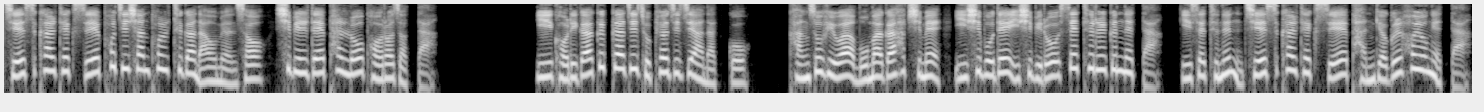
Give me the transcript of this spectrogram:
GS 칼텍스의 포지션 폴트가 나오면서 11대 8로 벌어졌다. 이 거리가 끝까지 좁혀지지 않았고 강소휘와 모마가 합심해 25대 22로 세트를 끝냈다. 이 세트는 GS 칼텍스의 반격을 허용했다.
